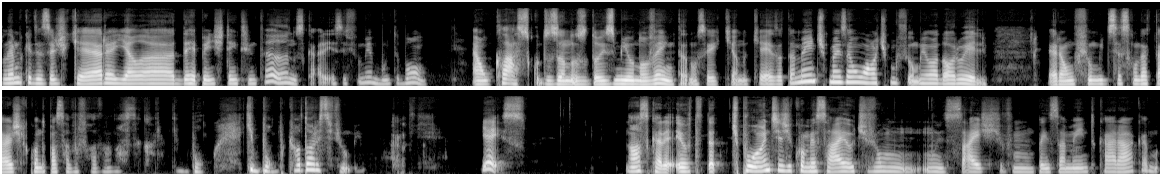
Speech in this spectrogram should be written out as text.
Lembro que desejo que era, e ela de repente tem 30 anos, cara. Esse filme é muito bom. É um clássico dos anos 2090, não sei que ano que é exatamente, mas é um ótimo filme, eu adoro ele. Era um filme de sessão da tarde que quando passava eu falava, nossa, cara, que bom, que bom, porque eu adoro esse filme. E é isso. Nossa, cara, eu, tipo, antes de começar, eu tive um, um insight, tive um pensamento, caraca, mano.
